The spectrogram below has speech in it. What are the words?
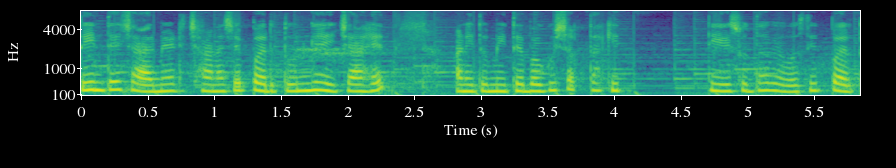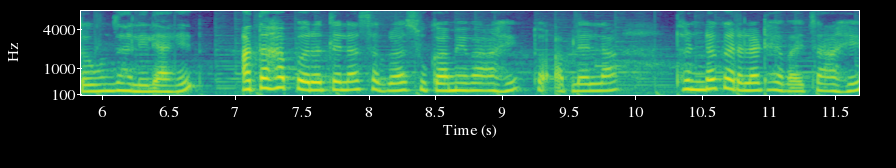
तीन ते चार मिनिट छान असे परतून घ्यायचे आहेत. आणि तुम्ही इथे बघू शकता की तीळसुद्धा व्यवस्थित परतवून झालेले आहेत. आता हा परतलेला सगळा सुकामेवा आहे तो आपल्याला थंड करायला ठेवायचा आहे.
